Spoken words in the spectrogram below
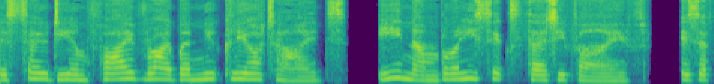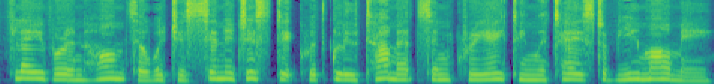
disodium 5-ribonucleotides, E number E635, is a flavor enhancer which is synergistic with glutamates in creating the taste of umami.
